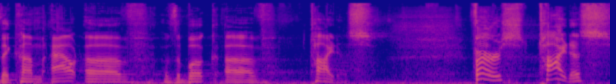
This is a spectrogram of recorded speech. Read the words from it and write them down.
They come out of the book of Titus. First, Titus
